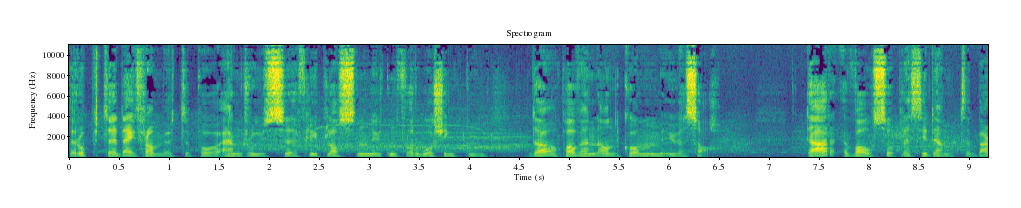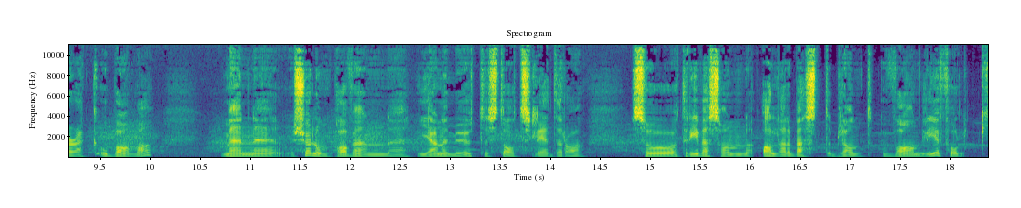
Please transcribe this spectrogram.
ropte de frammøtte på Andrews-flyplassen utenfor Washington da paven ankom USA. Der var også president Barack Obama, men eh, selv om paven eh, gjerne møter statsledere, så trives han aller best blant vanlige folk,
